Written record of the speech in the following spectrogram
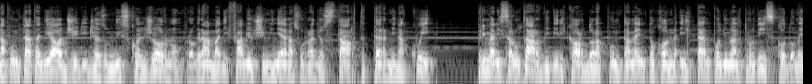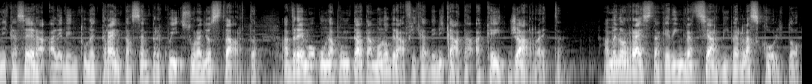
La puntata di oggi di Jazz Un Disco al Giorno, un programma di Fabio Ciminiera su Radio Start, termina qui. Prima di salutarvi vi ricordo l'appuntamento con Il tempo di un altro disco domenica sera alle 21.30 sempre qui su Radio Start. Avremo una puntata monografica dedicata a Kate Jarrett. A me non resta che ringraziarvi per l'ascolto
